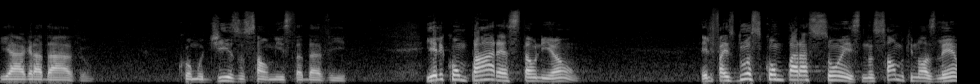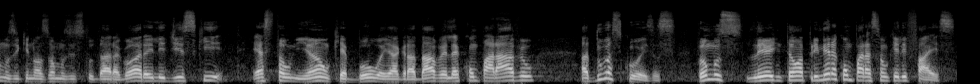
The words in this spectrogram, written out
e é agradável, como diz o salmista Davi. E ele compara esta união. Ele faz duas comparações. No salmo que nós lemos e que nós vamos estudar agora, ele diz que esta união, que é boa e agradável, ela é comparável a duas coisas. Vamos ler então a primeira comparação que ele faz,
